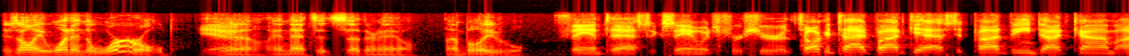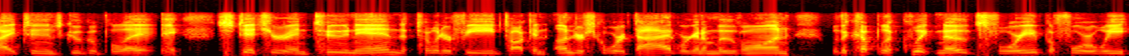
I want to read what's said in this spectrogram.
There's only one in the world. Yeah, you know, and that's at Southern Ale. Unbelievable fantastic sandwich for sure. The Talking Tide podcast at podbean.com, iTunes, Google Play, Stitcher, and tune in. The Twitter feed, Talking underscore Tide. We're going to move on with a couple of quick notes for you before we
